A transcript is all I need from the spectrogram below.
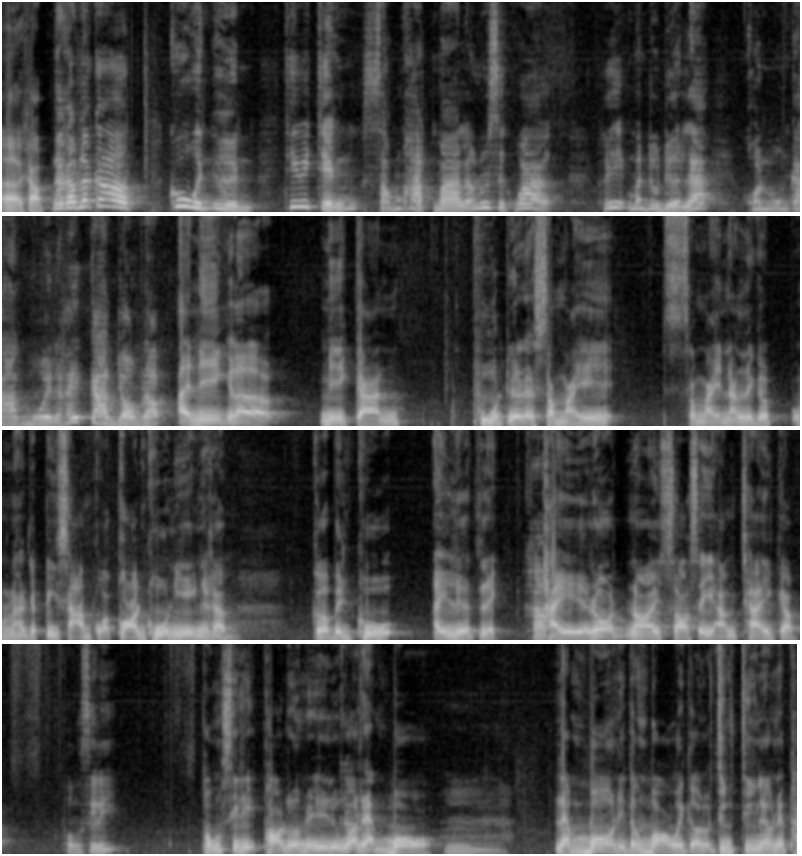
เออครับนะครับแล้วก็คู่อื่นๆ ที่พี่เจ๋งสัมผัสมาแล้วรู้สึกว่าเฮ้ยมันดูเดือดแล้วคนวงการมวยเนี่ยให้การยอมรับ อันนี้ก็มีการพูดตั้งแต่สมัยสมัยนั้นเลยก็น่าจะปีสามกว่าก่อนคู่นี้อีกนะครับ ก็เป็นคู่ไอ้เลือดเหล็กครับไทยโรดน้อยสอสยามชัยกับ พงศิริพงศิริพอร่วมได้หรือว่าแรมโบ้อืมแรมโบ้นี่ต้องบอกไว้ก่อนว่าจริง ๆ แล้วเนี่ยไพ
